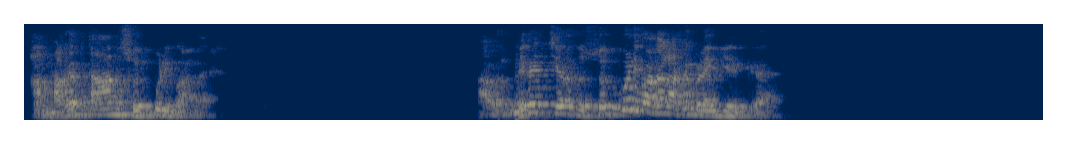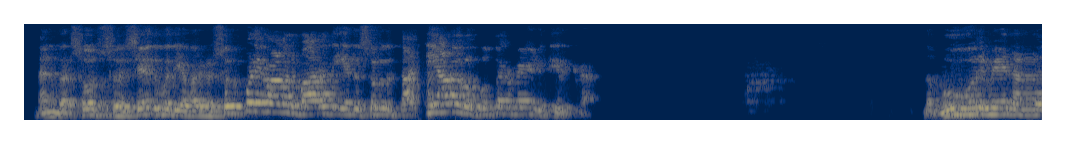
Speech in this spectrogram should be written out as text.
மகத்தான சொற்பொழிவாளர். அவர் மிகச்சிறந்த சொற்பொழிவாளராக விளங்கி இருக்கிறார் நண்பர் சோ சேதுபதி அவர்கள் சொற்பொழிவாளர் பாரதி என்று சொல்லி தனியான ஒரு புத்தகமே எழுதியிருக்கிறார். இந்த மூவருமே நல்ல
